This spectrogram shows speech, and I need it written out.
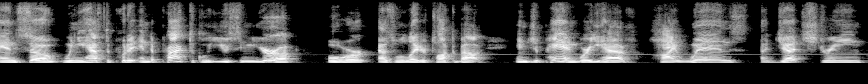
And so when you have to put it into practical use in Europe, or as we'll later talk about in Japan, where you have high winds, a jet stream,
